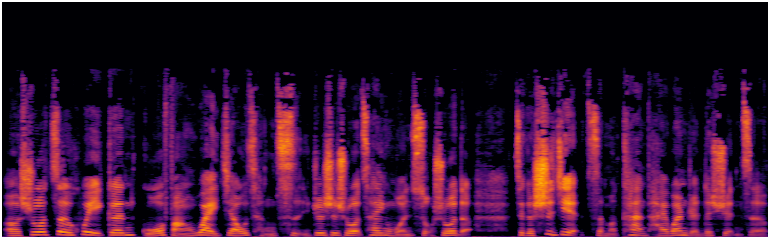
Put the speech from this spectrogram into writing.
呃，说这会跟国防外交层次，也就是说蔡英文所说的这个世界怎么看台湾人的选择，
